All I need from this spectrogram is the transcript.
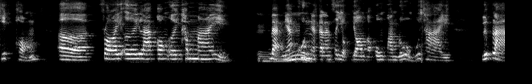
คิดของเอ่อฟรอยเอยลากองเอยทำไม แบบนี้คุณเนี่ยกำลังสยบยอมกับองค์ความรู้ของผู้ชายหรือเปล่า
